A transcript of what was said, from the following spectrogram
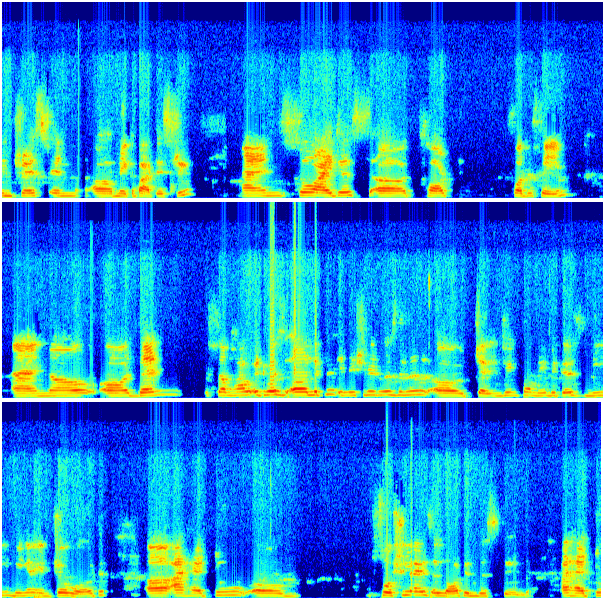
interest in uh, makeup artistry. And so i just uh, thought for the same. And uh, uh, then somehow it was a little initially it was a little uh, challenging for me because me being an introvert i had to um, socialize a lot in this field. I had to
